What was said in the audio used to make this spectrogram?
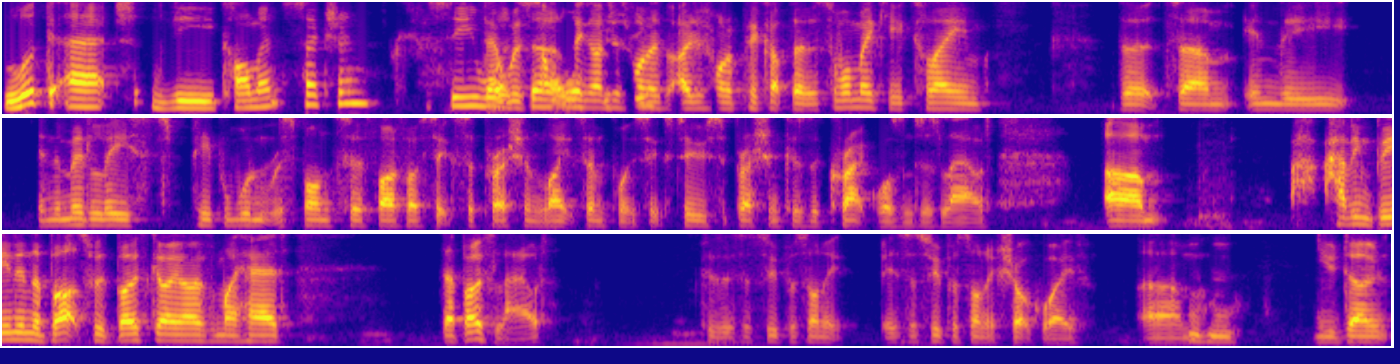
look at the comments section. See There what was uh, something what I just want to I just want to pick up there. There's someone making a claim that um, in the in the Middle East people wouldn't respond to 556 suppression like 7.62 suppression because the crack wasn't as loud. Um, having been in the butts with both going over my head, they're both loud because it's a supersonic it's a supersonic shockwave. Um, Mhm. You don't.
